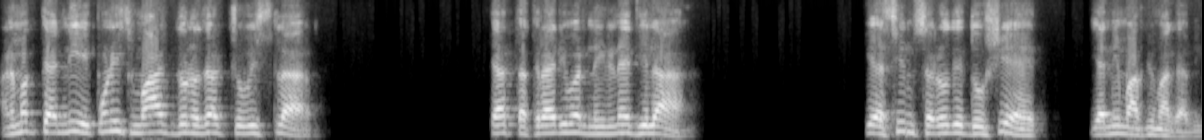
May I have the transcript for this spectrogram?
आणि मग त्यांनी एकोणीस मार्च दोन हजार चोवीसला त्या तक्रारीवर निर्णय दिला की असीम सरोदे दोषी आहेत यांनी माफी मागावी.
